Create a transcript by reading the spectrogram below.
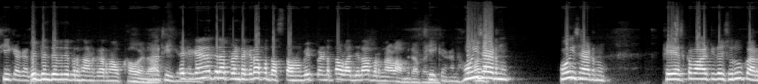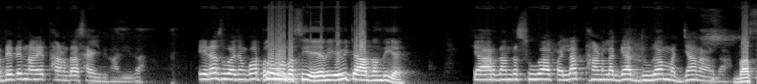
ਠੀਕ ਆ ਗੱਲ। ਵੀ ਬਿੰਦੇ ਬਿੰਦੇ ਪਰੇਸ਼ਾਨ ਕਰਨਾ ਔਖਾ ਹੋ ਜਾਂਦਾ। ਹਾਂ, ਠੀਕ ਹੈ। ਇੱਕ ਕਹਿੰਦਾ ਤੇਰਾ ਪਿੰਡ ਕਿਹੜਾ ਆਪਾਂ ਦੱਸਤਾ ਹੁਣ ਵੀ ਪਿੰਡ ਧੌਲਾ ਜ਼ਿਲ੍ਹਾ ਬਰਨਾਲਾ ਮੇਰਾ ਪਿੰਡ ਠੀਕ ਆ ਗੱਲ। ਹੋਈ ਸਾਈਡ ਨੂੰ। ਹੋਈ ਸਾਈਡ ਨੂੰ। ਫੇਸ ਕੁਆਲਿਟੀ ਤੋਂ ਸ਼ੁਰੂ ਕਰਦੇ ਤੇ ਨਾਲੇ ਥਣ ਦਾ ਸਾਈਜ਼ ਦਿਖਾ ਦੀ ਇਹਦਾ। ਇਹਦਾ ਸੂਆ ਚਮਕੌਰ ਤੋਲ। ਬੱਸੀ ਇਹ ਆ ਵੀ ਇਹ ਵੀ ਚਾਰ ਦੰਦ ਹੀ ਹੈ ਚਾਰ ਦੰਦ ਸੂਆ ਪਹਿਲਾਂ ਥਣ ਲੱਗਿਆ ਦੂਰਾ ਮੱਝਾਂ ਨਾਲ ਦਾ। ਬਸ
